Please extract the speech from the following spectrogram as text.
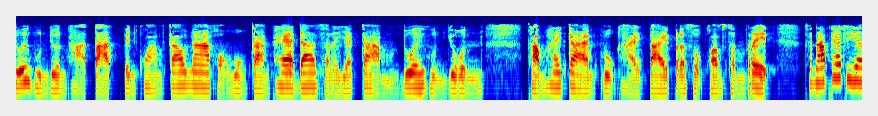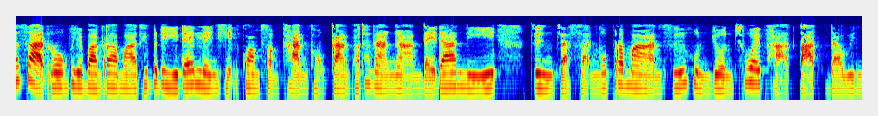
ด้วยหุ่นยนต์ผ่าตัด เป็นความก้าวหน้าของวงการแพทย์ด้านศัลยกรรม ด้วยหุ่นยนต์ทำให้การปลูกถ่ายไตประสบความสำเร็จ คณะแพทยศาสตร์โรงพยาบาลรามาธิบดีได้เล็งเห็นความสำคัญของการพัฒนางานในด้านนี้ จึงจัดสรรงบประมาณซื้อหุ่นยนต์ช่วยผ่าตัดดาวิน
